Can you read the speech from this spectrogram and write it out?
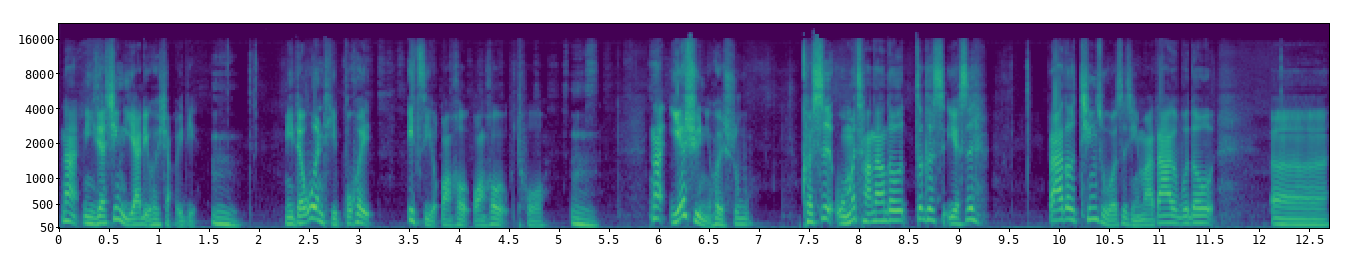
那你的心理压力会小一点。嗯，你的问题不会一直有往后往后拖。嗯，那也许你会输，可是我们常常都这个是也是大家都清楚的事情嘛，大家不都呃。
